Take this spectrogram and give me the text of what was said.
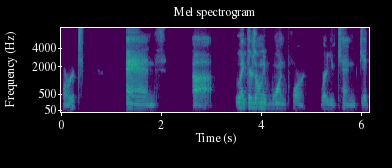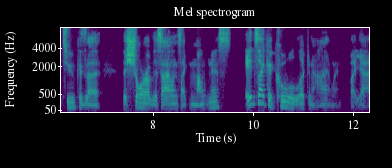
port, and uh like there's only one port where you can get to because the the shore of this island's like mountainous. It's like a cool looking island, but yeah,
